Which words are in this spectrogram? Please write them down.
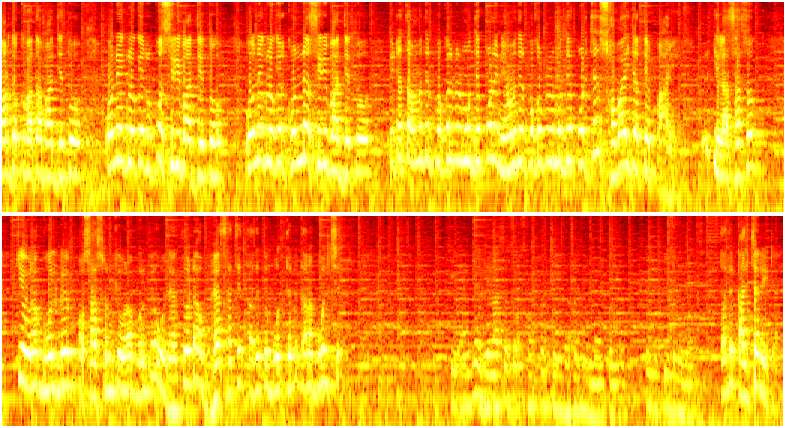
বার্ধক্য ভাতা বাদ যেত অনেক লোকের রূপশ্রী বাদ যেত অনেক লোকের কন্যাশ্রী বাদ যেত। এটা তো আমাদের প্রকল্পের মধ্যে পড়েনি আমাদের প্রকল্পের মধ্যে পড়ছে সবাই যাতে পায়। জেলা শাসককে ওরা বলবে প্রশাসনকে ওরা বলবে ওদের তো একটা অভ্যাস আছে তাদেরকে বলতে হবে তারা বলছে। সম্পর্কে এই তিনি কিছু বলছেন তাদের কালচার এটাই।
